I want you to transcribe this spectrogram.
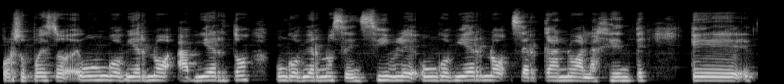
Por supuesto, un gobierno abierto, un gobierno sensible, un gobierno cercano a la gente, que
